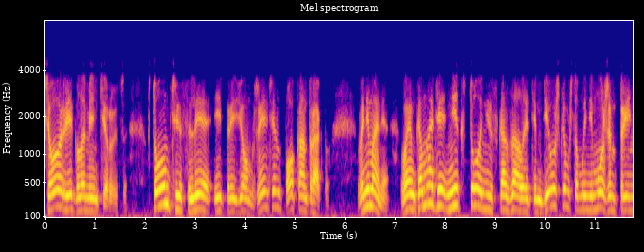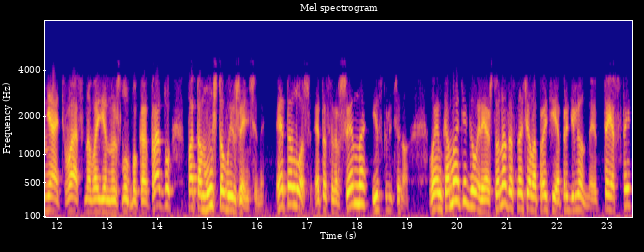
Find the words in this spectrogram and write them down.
все регламентируется в том числе и прием женщин по контракту. Внимание, в военкомате никто не сказал этим девушкам, что мы не можем принять вас на военную службу контракту, потому что вы женщины. Это ложь, это совершенно исключено. В военкомате говорят, что надо сначала пройти определенные тесты,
